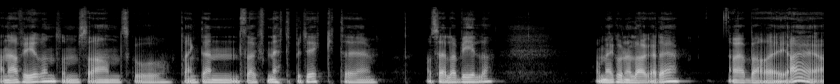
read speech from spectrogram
han her fyren som sa han skulle trengte en slags nettbutikk til å selge biler, om jeg kunne lage det. Og jeg bare ja, ja, ja,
